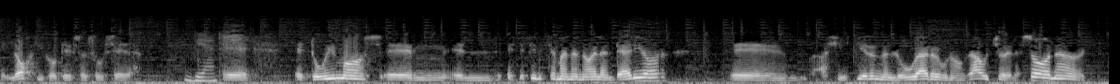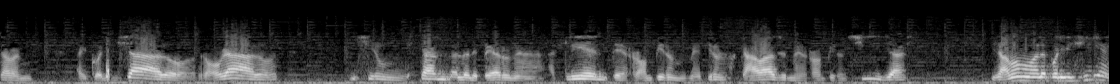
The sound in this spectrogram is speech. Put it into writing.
Es lógico que eso suceda. Bien. Eh, Estuvimos el, este fin de semana, no el anterior, eh, asistieron al lugar unos gauchos de la zona, estaban alcoholizados, drogados, hicieron un escándalo, le pegaron a, clientes, rompieron, metieron los caballos, me rompieron sillas. Llamamos a la policía,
